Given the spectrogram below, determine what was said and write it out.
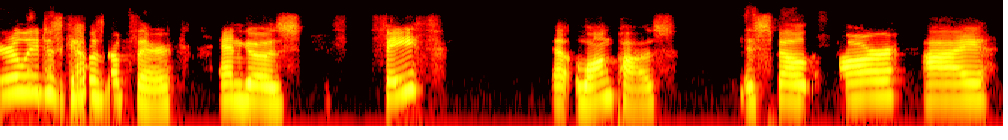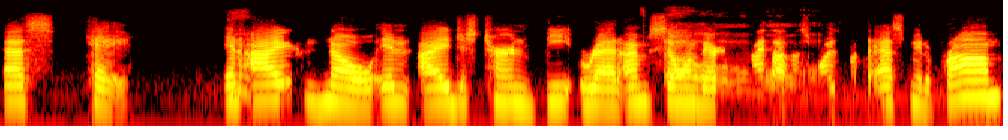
literally just goes up there and goes, Faith, uh, long pause, is spelled R I S K. And mm. I know, and I just turned beet red. I'm so oh, embarrassed. Oh, I thought this oh. boy was about to ask me to prom.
